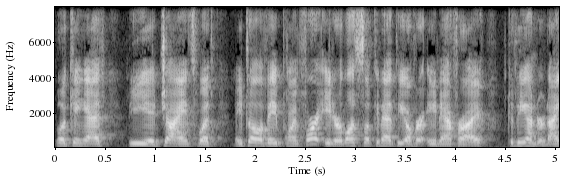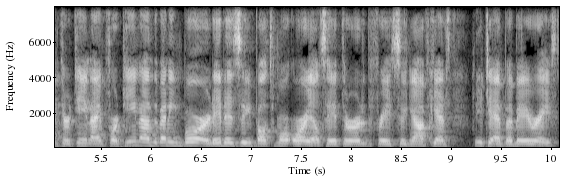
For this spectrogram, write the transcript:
Looking at the Giants with a total of 8.4, 8 or less. Looking at the over 8.5 or higher to the under 913, 914 on the betting board. It is the Baltimore Orioles, eighth third of the facing off against the Tampa Bay Rays.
